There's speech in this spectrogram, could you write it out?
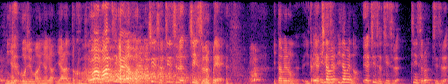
う250万やがやらんとくわわマジかよ。チンするチンする。チンする。って。炒めるん？いたいやえ炒めチンする。炒めんの？いやチンするチンする。チンする？チンする。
